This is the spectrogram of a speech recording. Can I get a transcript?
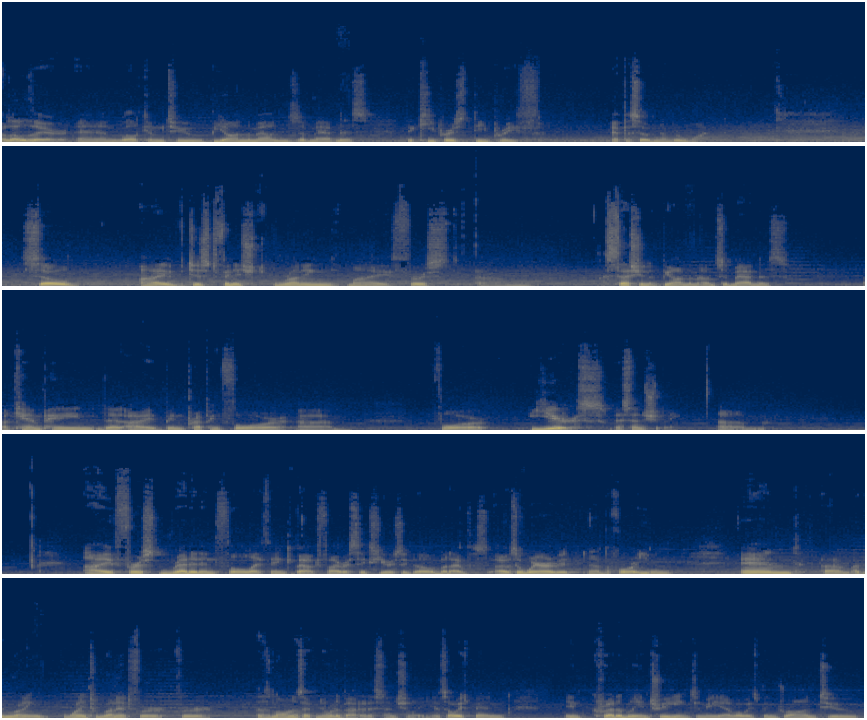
Hello there, and welcome to Beyond the Mountains of Madness, the Keeper's Debrief, episode number one. So, I've just finished running my first um, session of Beyond the Mountains of Madness, a campaign that I've been prepping for um, for years, essentially. Um, I first read it in full, I think, about five or six years ago, but I was I was aware of it uh, before even, and um, I've been running wanting to run it for for as long as I've known about it. Essentially, it's always been incredibly intriguing to me. I've always been drawn to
